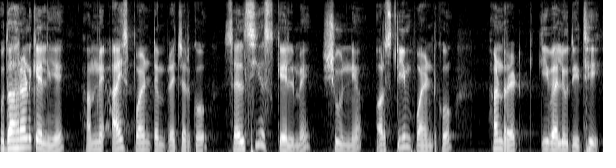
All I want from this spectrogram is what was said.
उदाहरण के लिए हमने आइस पॉइंट टेम्परेचर को सेल्सियस स्केल में शून्य और स्टीम पॉइंट को 100 की वैल्यू दी थी।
